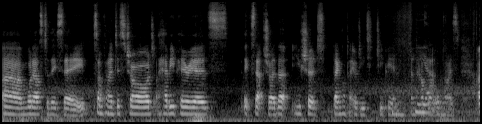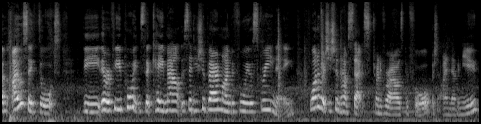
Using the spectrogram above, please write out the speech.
um, what else do they say? Some kind of discharge, heavy periods, etc., that you should then contact your G- GP and, and have Yeah. one organised. Um, I also thought the there were a few points that came out that said you should bear in mind before your screening. One of which you shouldn't have sex 24 hours before, which I never knew.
